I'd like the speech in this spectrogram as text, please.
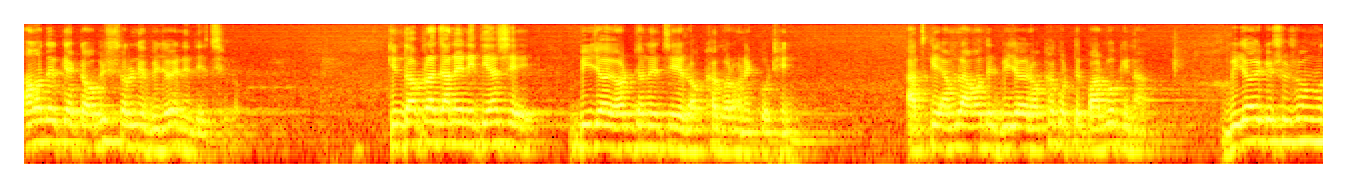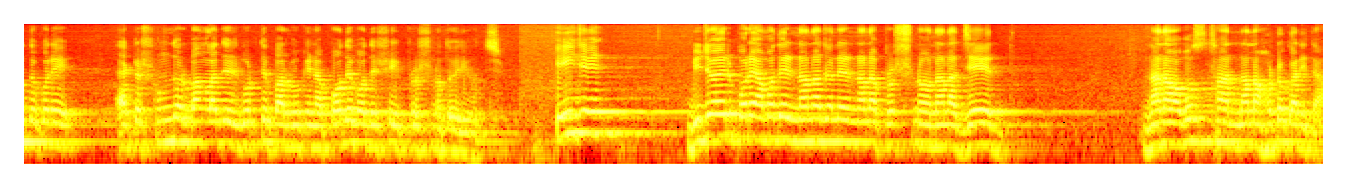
আমাদেরকে একটা অবিস্মরণীয় বিজয় এনে দিয়েছিল। কিন্তু আপনারা জানেন ইতিহাসে বিজয় অর্জনের চেয়ে রক্ষা করা অনেক কঠিন। আজকে আমরা আমাদের বিজয় রক্ষা করতে পারব কিনা? বিজয়কে সুসংহত করে একটা সুন্দর বাংলাদেশ গড়তে পারব কিনা পদে পদে সেই প্রশ্ন তৈরি হচ্ছে। এই যে বিজয়ের পরে আমাদের নানা জনের নানা প্রশ্ন, নানা জেদ, নানা অবস্থান, নানা হটকারিতা,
